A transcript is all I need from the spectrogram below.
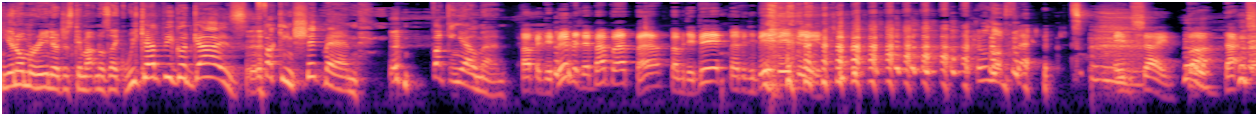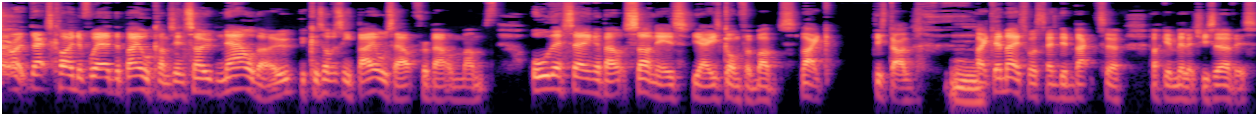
you know, Mourinho just came out and was like, "We can't be good guys. Fucking shit, man. Fucking hell, man." I love that. Insane. But that's uh, that's kind of where the Bale comes in. So now though, because obviously Bale's out for about a month, all they're saying about Son is, yeah, he's gone for months. Like, he's done. Mm. Like they may as well send him back to fucking military service.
